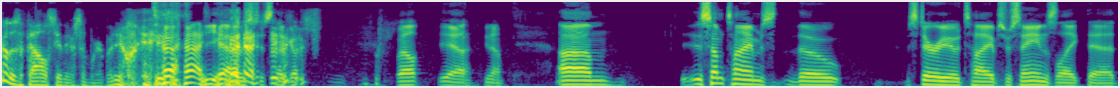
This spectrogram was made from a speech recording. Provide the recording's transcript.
sure there's a fallacy in there somewhere, but anyway. yeah, it's just like, a, well, yeah, you know. Um, sometimes though, stereotypes or sayings like that,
